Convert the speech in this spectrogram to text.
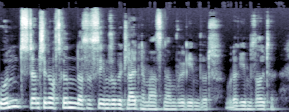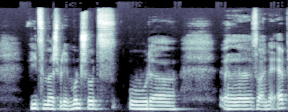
Und dann steht auch drin, dass es eben so begleitende Maßnahmen wohl geben wird oder geben sollte. Wie zum Beispiel den Mundschutz oder äh, so eine App,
